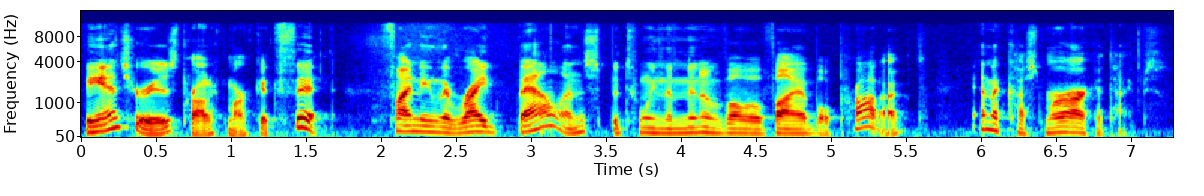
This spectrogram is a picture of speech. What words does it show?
The answer is product market fit, finding the right balance between the minimum viable product and the customer archetypes.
